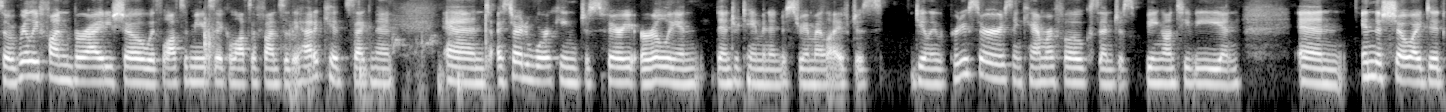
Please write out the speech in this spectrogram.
So, a really fun variety show with lots of music, lots of fun. So, they had a kids segment. And I started working just very early in the entertainment industry in my life, just dealing with producers and camera folks and just being on TV. And, and in the show, I did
